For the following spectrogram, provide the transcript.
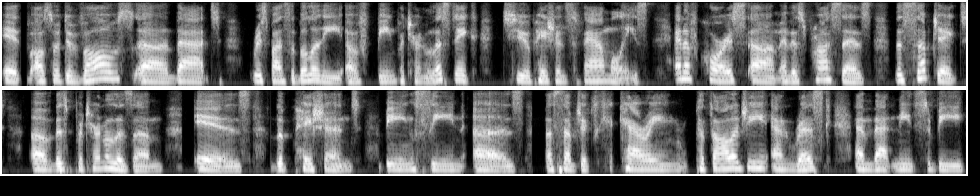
it also devolves uh, that responsibility of being paternalistic to patients' families. And of course, um, in this process, the subject of this paternalism is the patient being seen as a subject carrying pathology and risk, and that needs to be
